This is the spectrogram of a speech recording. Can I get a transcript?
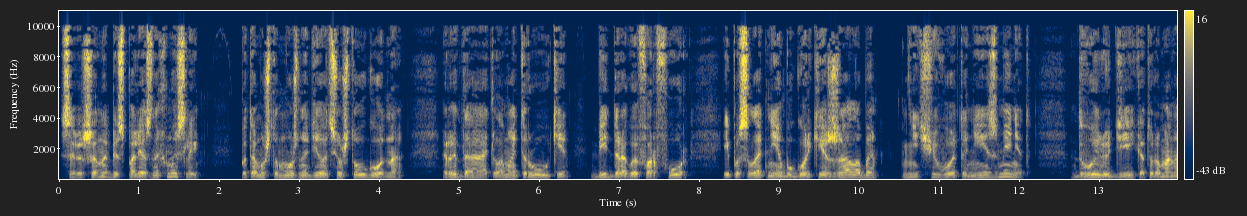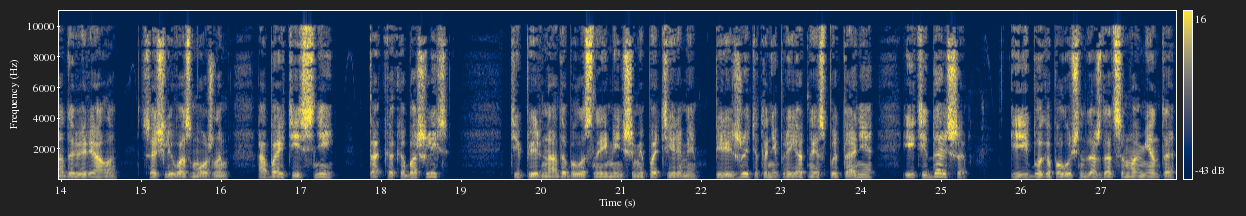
совершенно бесполезных мыслей, потому что можно делать все, что угодно — рыдать, ломать руки, бить дорогой фарфор и посылать небу горькие жалобы — ничего это не изменит. Двое людей, которым она доверяла, сочли возможным обойтись с ней так, как обошлись. Теперь надо было с наименьшими потерями пережить это неприятное испытание и идти дальше, и благополучно дождаться момента,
